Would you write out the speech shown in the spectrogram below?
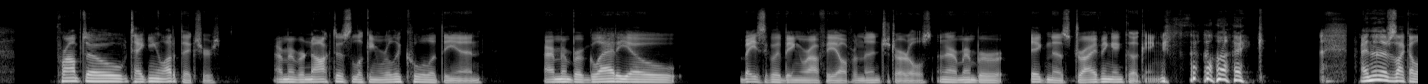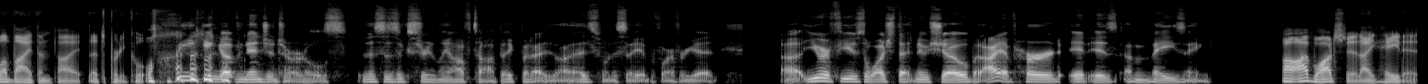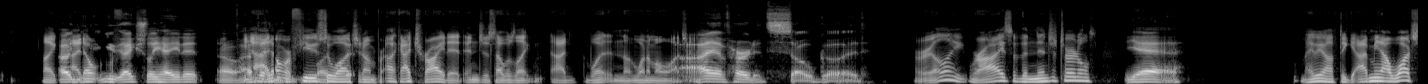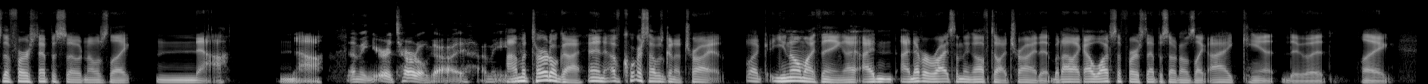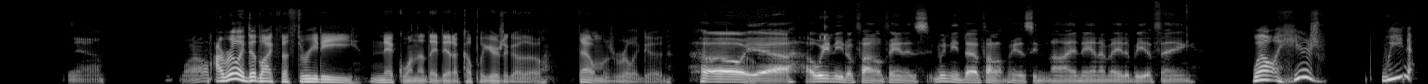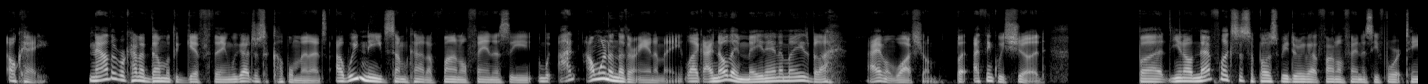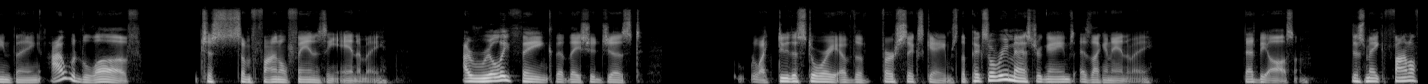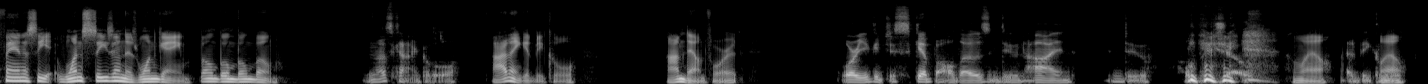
Prompto taking a lot of pictures. I remember Noctis looking really cool at the end. I remember Gladio basically being Raphael from the Ninja Turtles, and I remember Ignis driving and cooking. like, and then there's like a Leviathan fight. That's pretty cool. Speaking of Ninja Turtles, this is extremely off topic, but I, I just want to say it before I forget. Uh, you refuse to watch that new show, but I have heard it is amazing. Oh, I've watched it. I hate it. Like Oh, I don't. You, you actually hate it? Oh, yeah, I don't refuse to watch it on. Like I tried it and just I was like, I what? in the- What am I watching? I have heard it's so good. really? Rise of the Ninja Turtles? Yeah, Maybe I'll have to. get I mean, I watched the first episode and I was like, nah, nah. I mean, you're a turtle guy. I mean, I'm a turtle guy, and of course I was gonna try it. Like you know my thing. I I, I never write something off till I tried it. But I like I watched the first episode and I was like, I can't do it. Like yeah. Well, I really did like the 3D Nick one that they did a couple years ago though. That one was really good. oh yeah, oh, we need a Final Fantasy. We need that Final Fantasy nine anime to be a thing. Well, here's we okay. Now that we're kind of done with the gift thing, we got just a couple minutes. Uh, we need some kind of Final Fantasy. I, I want another anime. Like I know they made animes, but I I haven't watched them. But I think we should. But you know, Netflix is supposed to be doing that Final Fantasy 14 thing. I would love just some Final Fantasy anime. I really think that they should just like do the story of the first six games, the Pixel Remaster games, as like an anime. That'd be awesome. Just make Final Fantasy one season as one game. Boom, boom, boom, boom. That's kind of cool. I think it'd be cool. I'm down for it. Or you could just skip all those and do nine and do whole new show. well, That'd be cool. Well.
